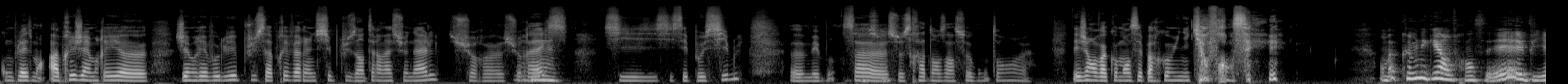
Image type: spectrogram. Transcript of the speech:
complètement. Après, j'aimerais, j'aimerais évoluer plus après vers une cible plus internationale sur sur mhm. Rex, si, si c'est possible. mais bon, ça, ce sera dans un second temps. Déjà, on va commencer par communiquer en français. on va communiquer en français et puis.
